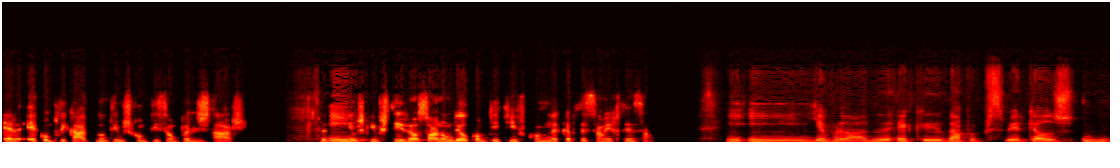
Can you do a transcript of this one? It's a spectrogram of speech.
é, é, complicado, não temos competição para lhes dar. Portanto, tínhamos que investir não só no modelo competitivo como na captação e retenção. E, e, e, a verdade é que dá para perceber que eles, o,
